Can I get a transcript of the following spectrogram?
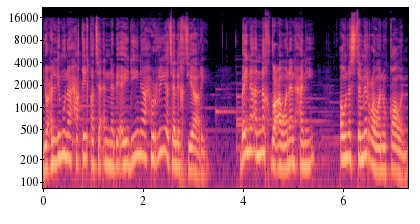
يعلمنا حقيقة أن بأيدينا حرية الاختيار بين أن نخضع وننحني أو نستمر ونقاوم.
